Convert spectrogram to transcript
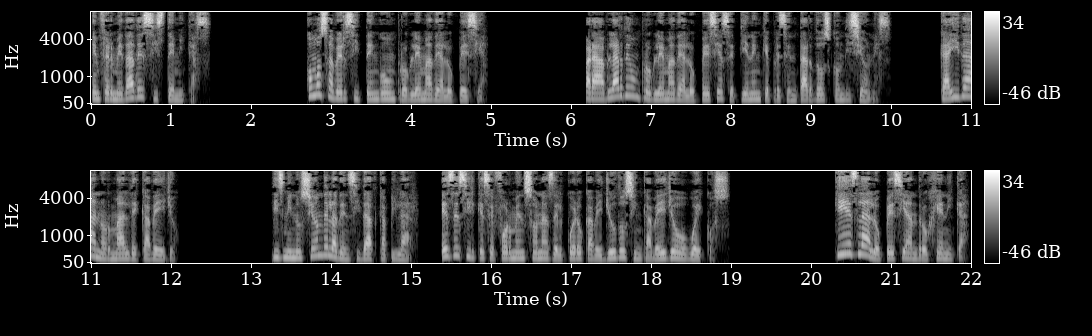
enfermedades sistémicas. ¿Cómo saber si tengo un problema de alopecia? Para hablar de un problema de alopecia se tienen que presentar dos condiciones. Caída anormal de cabello. Disminución de la densidad capilar, es decir, que se formen zonas del cuero cabelludo sin cabello o huecos. ¿Qué es la alopecia androgénica?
